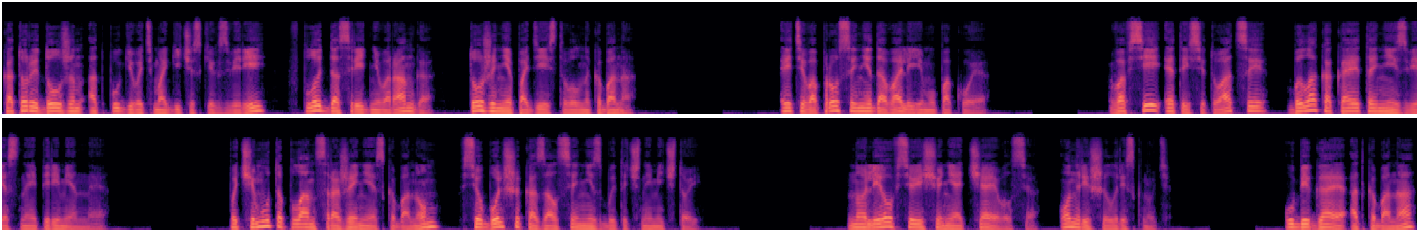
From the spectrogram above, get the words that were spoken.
который должен отпугивать магических зверей, вплоть до среднего ранга, тоже не подействовал на кабана? Эти вопросы не давали ему покоя. Во всей этой ситуации была какая-то неизвестная переменная. Почему-то план сражения с кабаном все больше казался несбыточной мечтой. Но Лео все еще не отчаивался, он решил рискнуть. Убегая от кабана,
